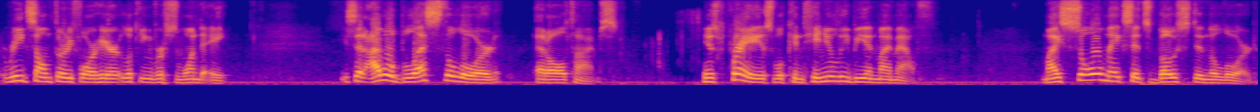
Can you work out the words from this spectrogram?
read Psalm 34 here, looking verses 1 to 8. He said, I will bless the Lord at all times. His praise will continually be in my mouth. My soul makes its boast in the Lord.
